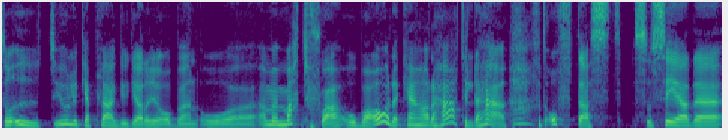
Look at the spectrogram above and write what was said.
dra ut olika plagg ur garderoben och ja, matcha och bara, åh, kan jag ha det här till det här? För att oftast så ser det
